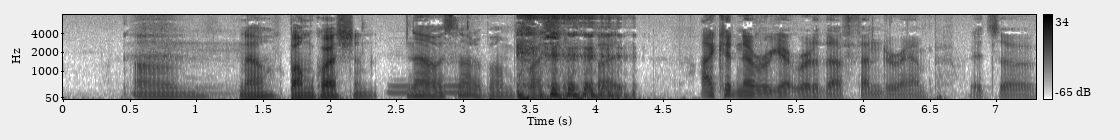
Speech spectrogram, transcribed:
um, No? Bum question? no, it's not a bum question, but I could never get rid of that Fender amp. It's a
